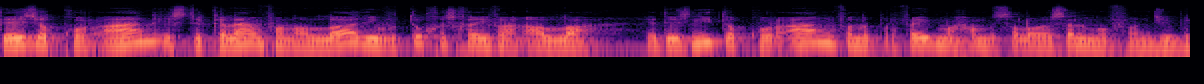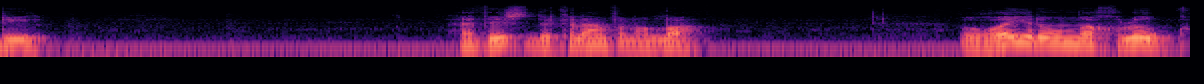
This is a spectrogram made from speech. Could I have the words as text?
Deze Koran is de kalam van Allah die wordt toegeschreven aan Allah. Het is niet de Koran van de profeet Mohammed sallallahu wasallam of van Jibril. Het is de kalam van Allah. Ghayru makhluq.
